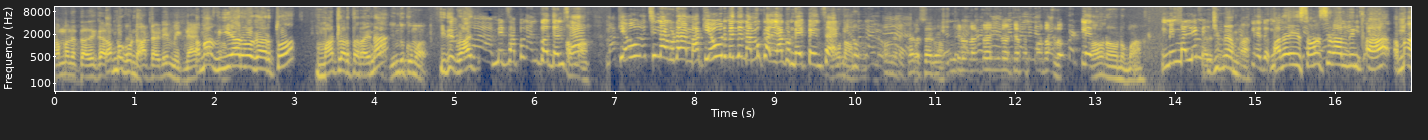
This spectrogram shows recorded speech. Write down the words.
సంబంధిత. మాట్లాడి మీకు అమ్మ విఆర్ఓ గారితో మాట్లాడతారు ఆయన? ఇందు కుమార్ ఇది రాజ్ మీరు తప్పగా అనుకోద్దండి సార్. ఎవరు వచ్చినా కూడా మాకు ఎవరి మీద నమ్మకం లేకుండా అయిపోయింది సార్. మిమ్మల్ని. పదహైదు సంవత్సరాలు ఇంకా అమ్మా.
